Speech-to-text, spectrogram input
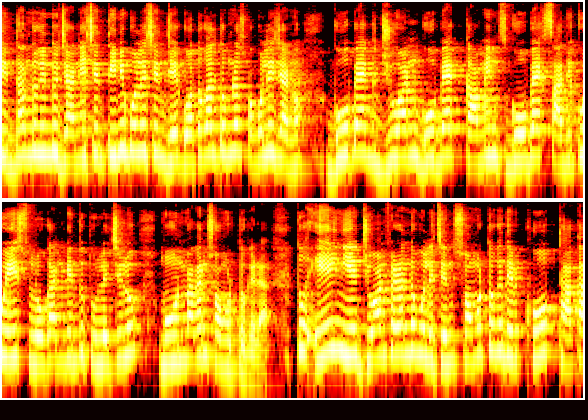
সিদ্ধান্ত কিন্তু জানিয়েছেন। তিনি বলেছেন যে, গতকাল তোমরা সকলেই জানো go back Juan go back Cummins go back Sadiku এই স্লোগান কিন্তু তুলেছিল মোহনবাগান সমর্থকেরা। তো এই নিয়ে জুয়ান ফেরান্দো বলেছেন, সমর্থকদের ক্ষোভ থাকা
